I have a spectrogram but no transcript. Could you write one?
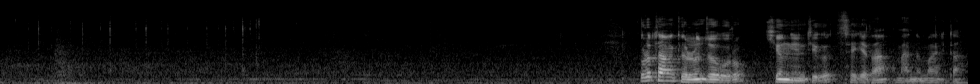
그렇다면 결론적으로 기억, 니은, 디귿 세개다 맞는 말이다.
